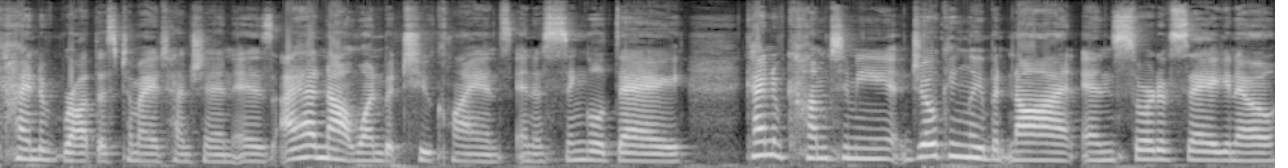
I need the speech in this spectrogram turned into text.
kind of brought this to my attention is I had not one but two clients in a single day kind of come to me jokingly but not and sort of say, you know,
